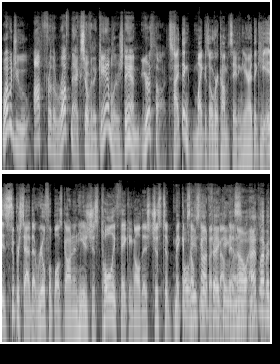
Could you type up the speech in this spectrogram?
Why would you opt for the Roughnecks over the Gamblers? Dan, your thoughts? I think Mike is overcompensating here. I think he is super sad that real football's gone, and he is just totally faking all this just to make Oh, himself he's feel not better faking about it. this. No, I at don't think Le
